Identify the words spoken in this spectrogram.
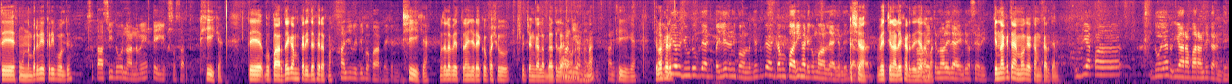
ਤੇ ਫੋਨ ਨੰਬਰ ਵੀ ਇੱਕ ਵਾਰੀ ਬੋਲ ਦਿਓ। 8729 23107 ਠੀਕ ਹੈ ਤੇ ਵਪਾਰ ਦਾ ਹੀ ਕੰਮ ਕਰੀਦਾ ਫਿਰ ਆਪਾਂ? ਹਾਂਜੀ ਵੀਰ ਜੀ ਵਪਾਰ ਦੇ ਕਰੀਬ ਠੀਕ ਹੈ ਮਤਲਬ ਇਸ ਤਰ੍ਹਾਂ ਜਿਹੜੇ ਕੋਈ ਪਸ਼ੂ ਕੋਈ ਚੰਗਾ ਲੱਭਿਆ ਤੇ ਲੈ ਆਉਣਾ ਹਨਾ? ਠੀਕ ਹੈ ਚਲੋ ਫਿਰ ਵੀਡੀਓ YouTube ਤੇ ਅੱਜ ਪਹਿਲੇ ਦਿਨ ਹੀ ਪਾਉਣ ਲੱਗੇ ਕਿਉਂਕਿ ਇਦਾਂ ਵਪਾਰੀ ਸਾਡੇ ਕੋਲ ਮਾਲ ਲੈ ਜਾਂਦੇ ਅੱਛਾ ਜ਼ਿਆਦਾ ਵੇਚਣ ਵਾਲੇ ਖੜਦੇ ਜ਼ਿਆਦਾ ਵੇਚਣ ਵਾਲੇ ਲੈ ਜਾਂਦੇ ਉਸੇ ਵਾਲੀ। ਕਿੰਨਾ ਕੁ ਟਾਈਮ ਹੋ ਗਿਆ ਕੰਮ ਕਰਦੇ ਨੂੰ? ਜੀ ਆਪਾਂ 2011 12 ਦੇ ਕਰਨ ਦੇ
